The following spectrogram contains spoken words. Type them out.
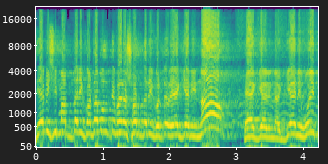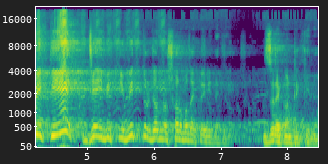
যে বেশি মাপদারি কথা বলতে পারে, সর্দারি করতে পারে জ্ঞানী না। হ্যাঁ জ্ঞানী না, জ্ঞানী ওই ব্যক্তি, যেই ব্যক্তি মৃত্যুর জন্য সর্বদাই তৈরি থাকে। জোরে কোন ঠিক কিনা?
